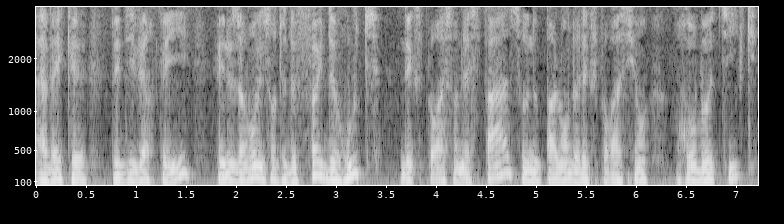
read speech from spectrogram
avec les divers pays. Et nous avons une sorte de feuille de route d'exploration de l'espace où nous parlons de l'exploration robotique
